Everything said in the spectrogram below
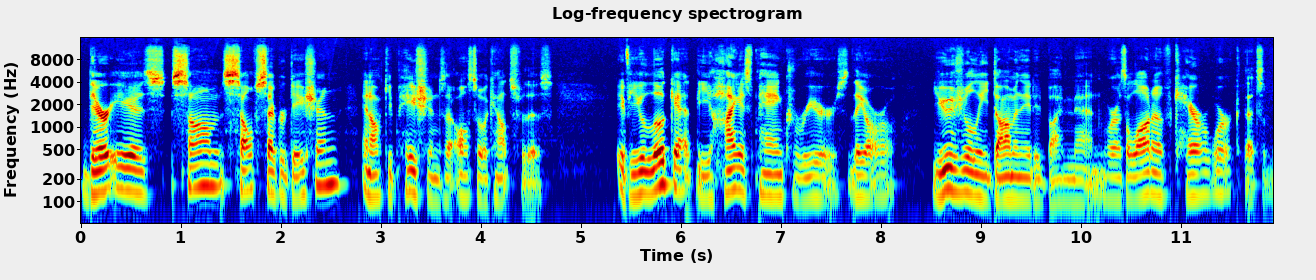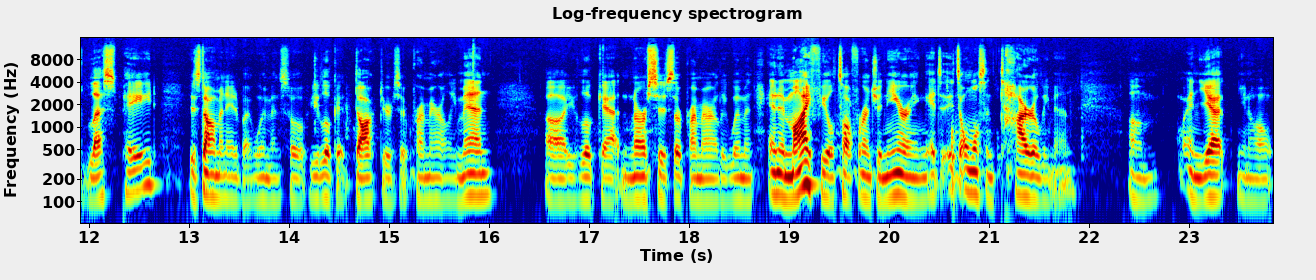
there is some self segregation in occupations that also accounts for this. If you look at the highest paying careers, they are usually dominated by men, whereas a lot of care work that's less paid is dominated by women. So if you look at doctors, they're primarily men. Uh, you look at nurses, they're primarily women. And in my field, software engineering, it's, it's almost entirely men. Um, and yet, you know,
